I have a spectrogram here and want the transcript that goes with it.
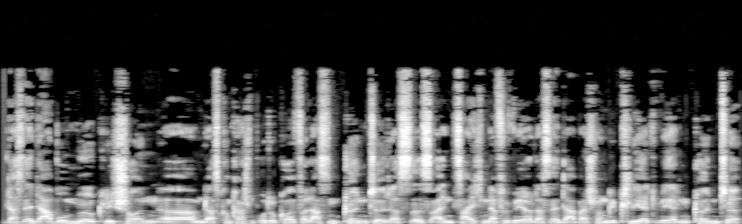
dass er da womöglich schon ähm, das Concussion-Protokoll verlassen könnte, dass es ein Zeichen dafür wäre, dass er dabei schon geklärt werden könnte.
